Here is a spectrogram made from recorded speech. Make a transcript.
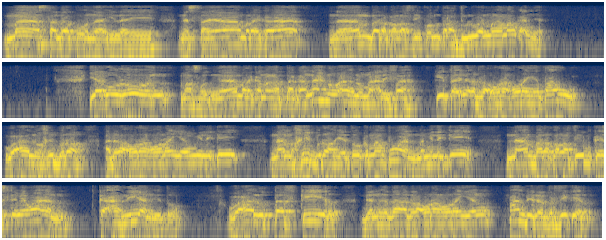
ma sabaquna ilaihi. Niscaya mereka nam barakallahu fikum telah duluan mengamalkannya. Yaqulun maksudnya mereka mengatakan nahnu ahlu ma'rifah. Kita ini adalah orang-orang yang tahu wa ahlu khibrah adalah orang-orang yang memiliki nam khibrah yaitu kemampuan, memiliki nam barakallahu fiikum keistimewaan, keahlian gitu. Wa ahlu tafkir dan kita adalah orang-orang yang pandai dan berpikir.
